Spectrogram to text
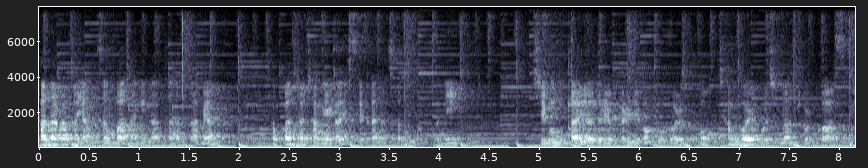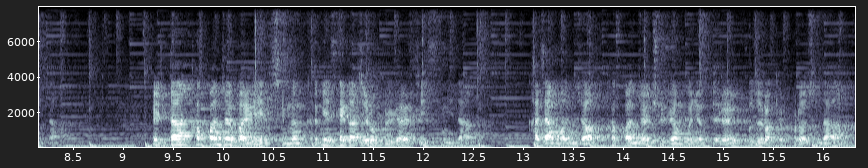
하나라도 양성 반응이 나타났다면 턱관절 장애가 있을 가능성이 높으니 지금부터 알려드릴 관리 방법을 꼭 참고해 보시면 좋을 것 같습니다. 일단 턱관절 관리의 핵심은 크게 세 가지로 분류할 수 있습니다. 가장 먼저 턱관절 주변 근육들을 부드럽게 풀어준 다음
